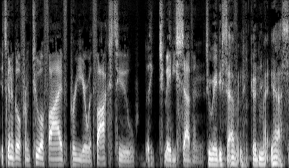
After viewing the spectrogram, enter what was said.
it's going to go from 205 per year with Fox to like 287. 287. Good. yes.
